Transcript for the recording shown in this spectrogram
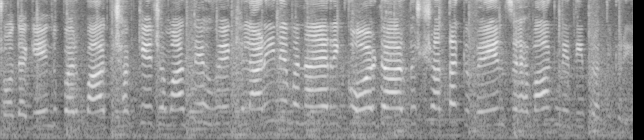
चौदह गेंद पर पाँच छक्के जमाते हुए खिलाड़ी ने बनाया रिकॉर्ड, अर्धशतक। वीरेंद्र सहवाग ने दी प्रतिक्रिया।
